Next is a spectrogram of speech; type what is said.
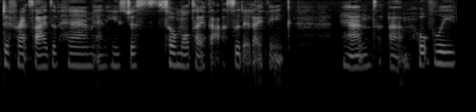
different sides of him, and he's just so multifaceted, I think. And um, hopefully,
